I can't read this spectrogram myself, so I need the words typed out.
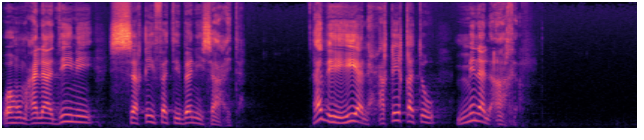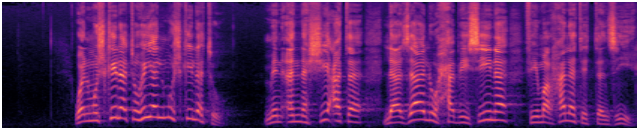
وهم على دين سقيفة بني ساعدة. هذه هي الحقيقة من الآخر. والمشكلة هي المشكلة من أن الشيعة لا زالوا حبيسين في مرحلة التنزيل.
